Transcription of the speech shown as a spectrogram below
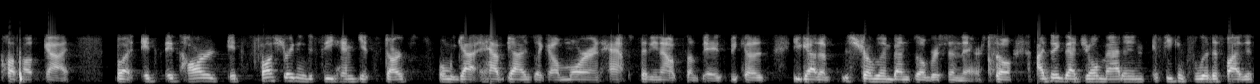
clubhouse guy. But it's it's hard. It's frustrating to see him get starts when we got have guys like Almora and Happ sitting out some days because you got a struggling Ben Zobrist in there. So I think that Joe Maddon, if he can solidify this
